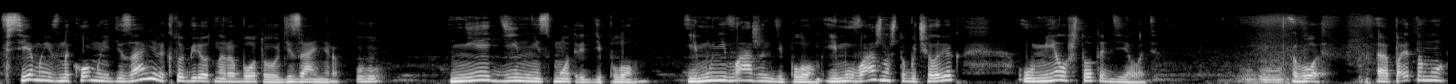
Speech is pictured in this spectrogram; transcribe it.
Все мои знакомые дизайнеры, кто берет на работу дизайнеров, угу. ни один не смотрит диплом. Ему не важен диплом. Ему важно, чтобы человек умел что-то делать. Угу. Вот. Поэтому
